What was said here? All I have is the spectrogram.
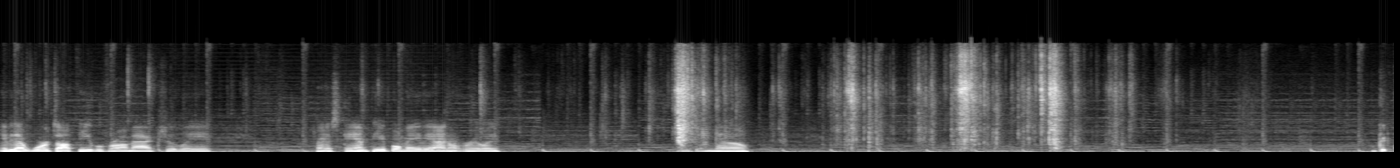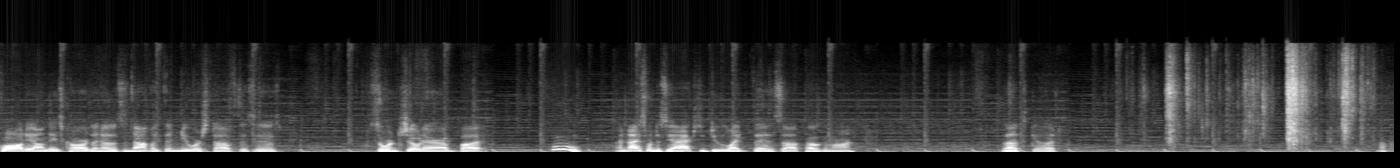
Maybe that wards off people from actually trying to scam people, maybe? I don't really know. Good quality on these cards. I know this is not like the newer stuff. This is Sword and Shield era, but whew, a nice one to see. I actually do like this uh, Pokemon. That's good. Okay.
